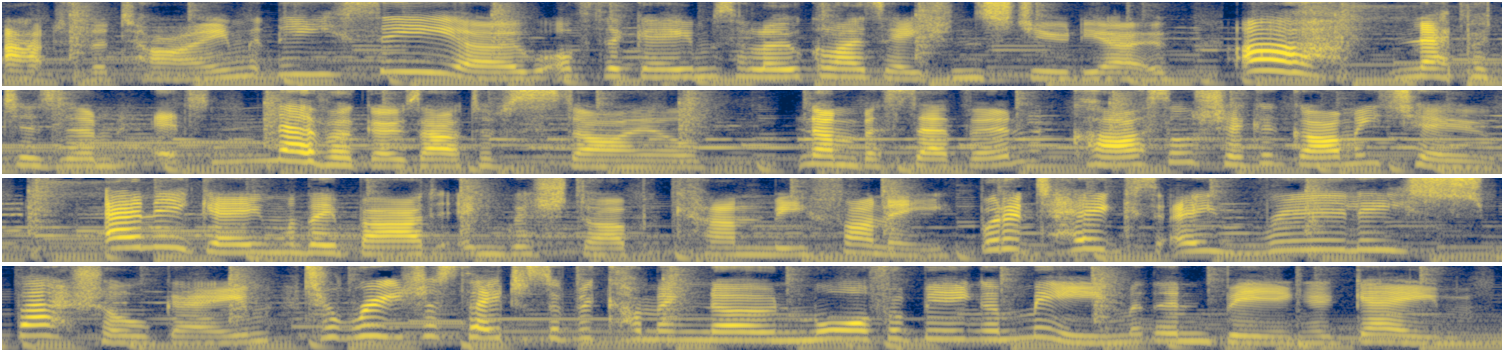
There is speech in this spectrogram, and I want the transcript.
at the time, the CEO of the game's localization studio. Ah, nepotism, it never goes out of style. Number 7, Castle Shikigami 2. Any game with a bad English dub can be funny, but it takes a really special game to reach the status of becoming known more for being a meme than being a game.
